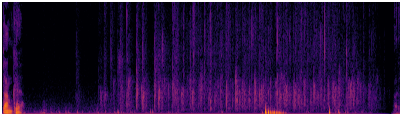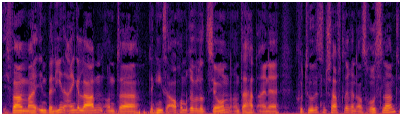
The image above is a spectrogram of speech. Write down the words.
Danke. Ich war mal in Berlin eingeladen und äh, da ging es auch um Revolution und da hat eine Kulturwissenschaftlerin aus Russland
